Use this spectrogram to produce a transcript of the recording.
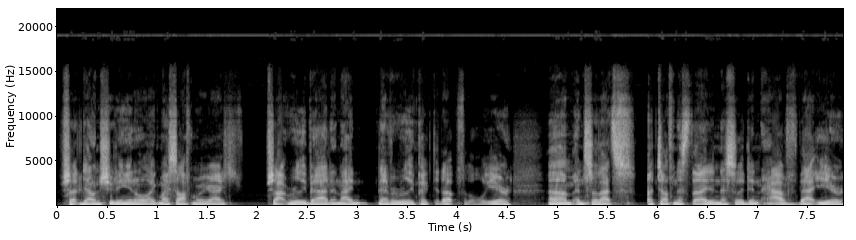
shut down shooting, you know, like my sophomore year, I shot really bad and I never really picked it up for the whole year. Um, and so that's a toughness that I didn't necessarily didn't have that year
